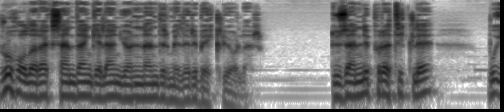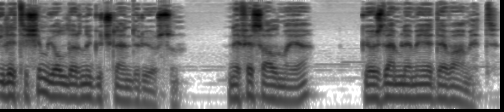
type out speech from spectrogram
Ruh olarak senden gelen yönlendirmeleri bekliyorlar. Düzenli pratikle bu iletişim yollarını güçlendiriyorsun. Nefes almaya, gözlemlemeye devam et.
